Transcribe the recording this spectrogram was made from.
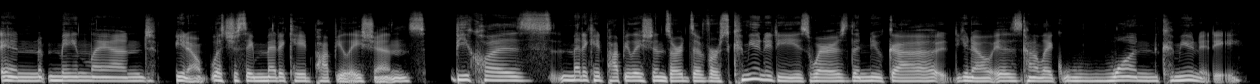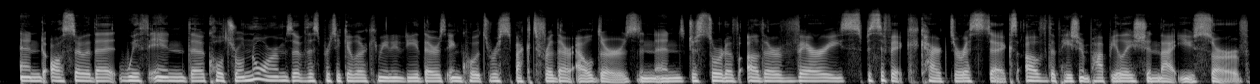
in mainland, you know, let's just say Medicaid populations because Medicaid populations are diverse communities, whereas the Nuka, you know, is kind of like one community. And also that within the cultural norms of this particular community, there's in quotes respect for their elders and, and just sort of other very specific characteristics of the patient population that you serve.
